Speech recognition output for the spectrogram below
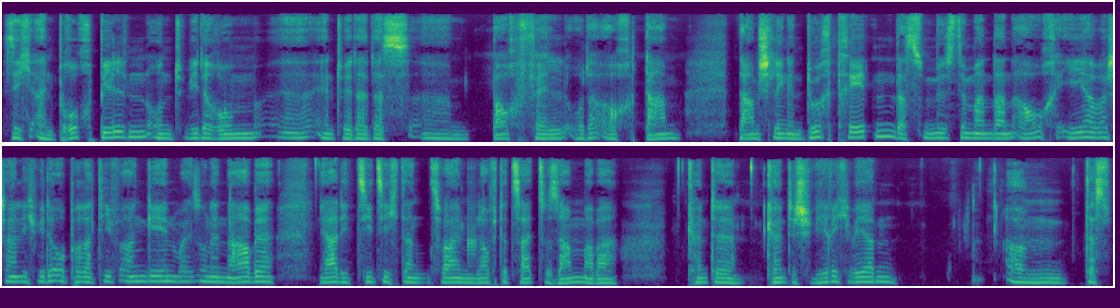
sich ein Bruch bilden und wiederum äh, entweder das äh, Bauchfell oder auch Darm, Darmschlingen durchtreten. Das müsste man dann auch eher wahrscheinlich wieder operativ angehen, weil so eine Narbe, ja, die zieht sich dann zwar im Laufe der Zeit zusammen, aber könnte, könnte schwierig werden. Ähm, das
